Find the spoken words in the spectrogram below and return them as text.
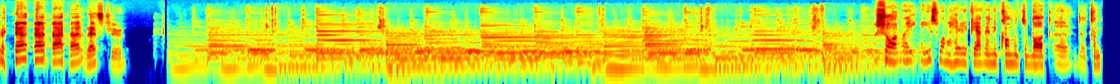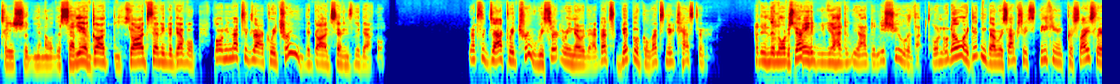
That's true. Sean, I, I just want to hear if you have any comments about uh, the temptation, you know, the set. Yeah, God, God sending the devil. Well, I mean, that's exactly true that God sends the devil. That's exactly true. We certainly know that. That's biblical. That's New Testament. But in the Lord's Prayer, you had you had an issue with that? No, I didn't. I was actually speaking precisely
